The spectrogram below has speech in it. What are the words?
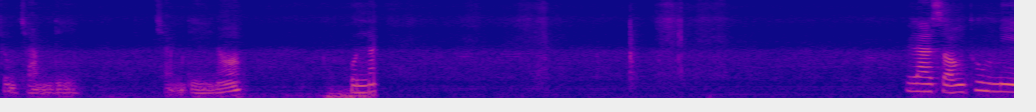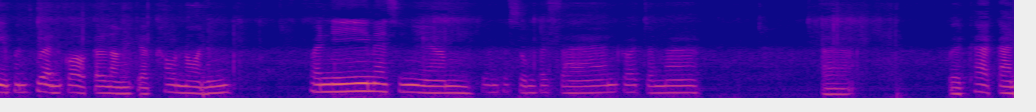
ชุ่มฉ่ำดีฉ่ำดีเนาะคุณนะเวลาสองทุ่มนี่เพื่อนๆก็กำลังจะเข้านอนวันนี้แม่เสงียมเพื่อนผสมผสานก็จะมาเปิดค่าการ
